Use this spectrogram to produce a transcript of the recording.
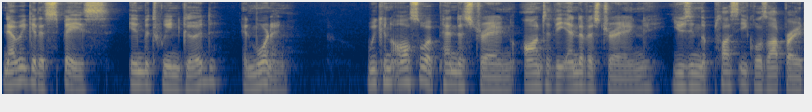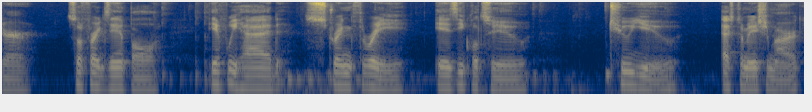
now we get a space in between good and morning. We can also append a string onto the end of a string using the plus equals operator. So for example, if we had string 3 is equal to 2u exclamation mark,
